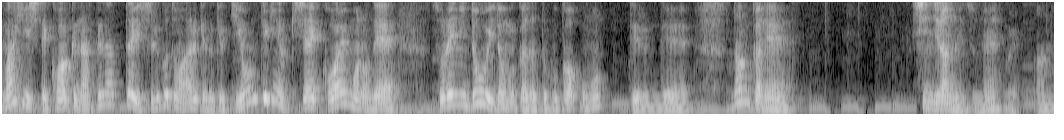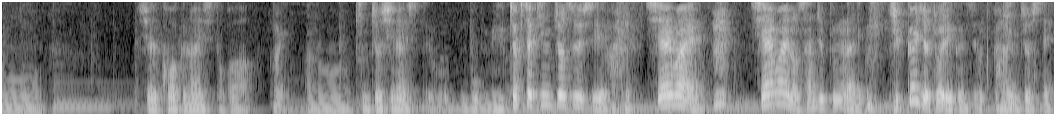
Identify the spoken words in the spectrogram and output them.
麻痺して怖くなくなったりすることもあるけど基本的には試合怖いものでそれにどう挑むかだと僕は思ってるんでなんかね信じらんないんですよね。はい。あのー試合怖くないしとかはい。あのー緊張しないしって僕めちゃくちゃ緊張するし試合前試合前の30分ぐらい10回以上トイレ行くんですよ。はい。緊張して。はい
